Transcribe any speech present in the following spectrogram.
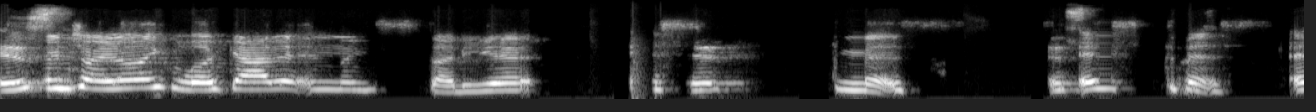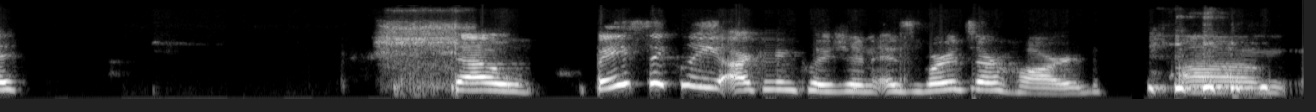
Is I'm trying to like look at it and like study it. Isthmus. is Isthmus. So basically our conclusion is words are hard. Um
